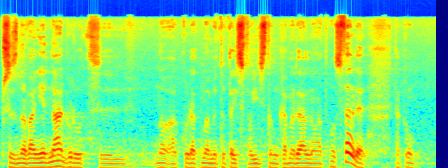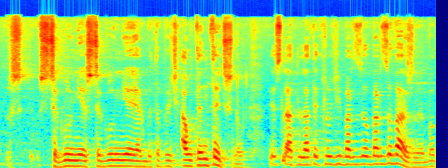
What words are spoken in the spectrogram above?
przyznawanie nagród, y, no akurat mamy tutaj swoistą kameralną atmosferę, taką sz- szczególnie, szczególnie jakby to powiedzieć autentyczną. Jest dla, dla tych ludzi bardzo, bardzo ważne, bo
